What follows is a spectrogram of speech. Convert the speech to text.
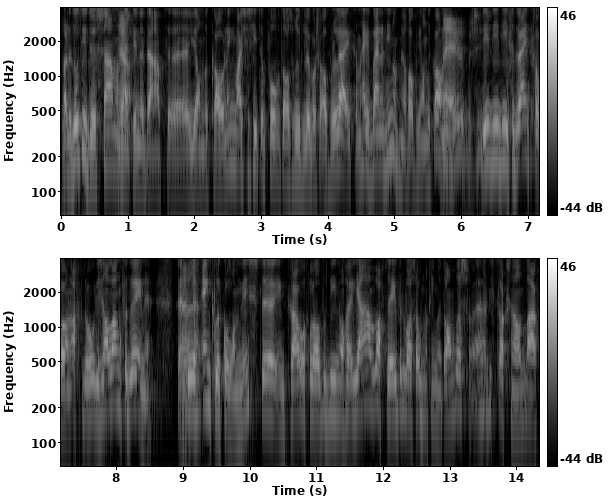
maar dat doet hij dus samen met inderdaad uh, Jan de Koning. Maar als je ziet bijvoorbeeld als Ruud Lubbers overlijdt, dan heeft bijna niemand meer over Jan de Koning. Nee, precies. Die, die, die verdwijnt gewoon achter de hoor. Die is al lang verdwenen. Er zijn er een enkele columnist uh, in Trouwen geloof ik die nog... ja, wacht even, er was ook nog iemand anders uh, die straks aan Maar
